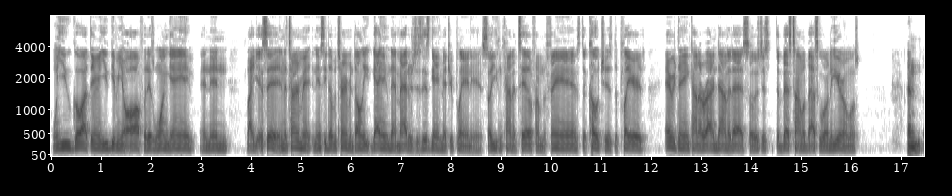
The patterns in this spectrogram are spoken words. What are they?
when you go out there and you giving your all for this one game, and then like I said in the tournament, in the NCAA tournament, the only game that matters is this game that you're playing in. So you can kind of tell from the fans, the coaches, the players, everything kind of riding down to that. So it's just the best time of basketball in the year almost. And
